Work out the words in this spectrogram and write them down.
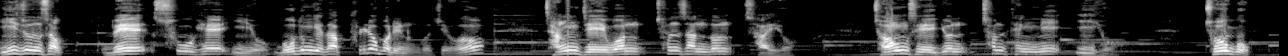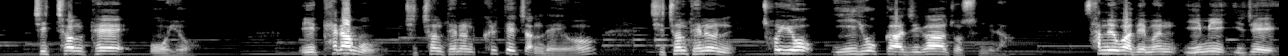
이준석 뇌수해 2효, 모든 게 다 풀려버리는 거죠. 장재원 천산돈 4효, 정세균 천택리 2효, 조국 지천태 5효. 이 태라구 지천태는 클 때자인데요. 지천태는 초효 2효까지가 좋습니다. 3효가 되면 이미 이제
